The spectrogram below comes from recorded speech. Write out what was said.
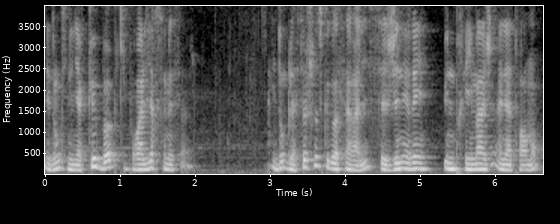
Et donc il n'y a que Bob qui pourra lire ce message. Et donc la seule chose que doit faire Alice, c'est générer une préimage aléatoirement,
